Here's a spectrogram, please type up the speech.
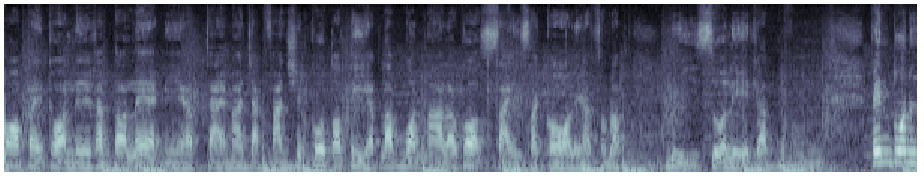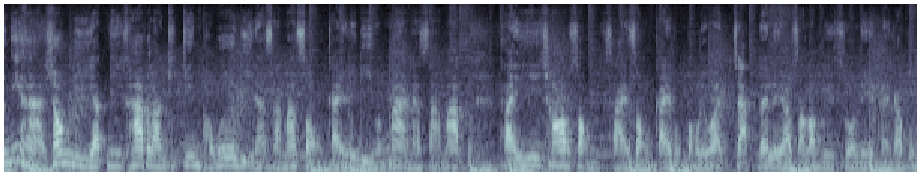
มอบไปก่อนเลยขั้นตอนแรกนี่ครับจ่ายมาจากฟานเชโกตอตติครับรับบอลมาแล้วก็ใส่สกอร์เลยครับสำหรับหลุยส์ซัวเรสครับเป็นตัวหนึ่งที่หาช่องดีครับ มีค่าพลังคิกกิ้งพาวเวอร์ดีนะ สามารถส่องไกลได้ดีมาก ๆ นะ สามารถใครที่ชอบส่องสายส่องไกล ผมบอกเลยว่าจัดได้เลยครับสำหรับหลุยส์ซัวเรสนะครับผม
